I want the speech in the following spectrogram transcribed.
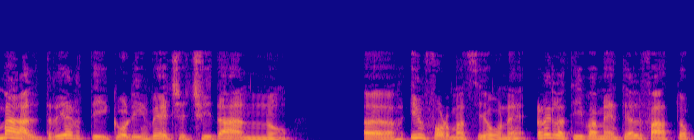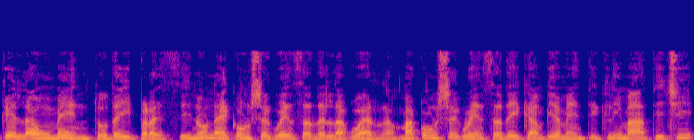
ma altri articoli invece ci danno eh, informazione relativamente al fatto che l'aumento dei prezzi non è conseguenza della guerra, ma conseguenza dei cambiamenti climatici,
